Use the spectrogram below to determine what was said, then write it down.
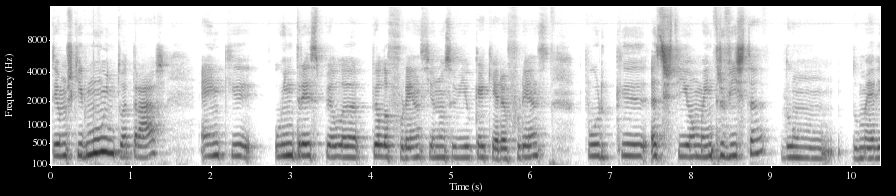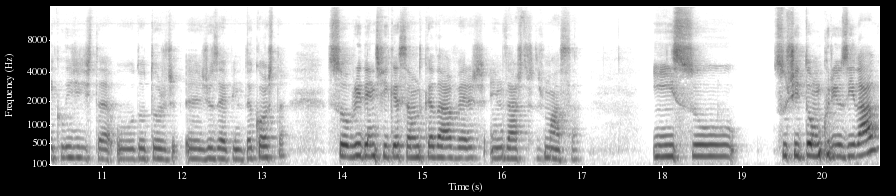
temos que ir muito atrás em que o interesse pela, pela forense, eu não sabia o que é que era forense, porque assisti a uma entrevista de um, do médico legista, o Dr. Eh, José Pinto da Costa, sobre identificação de cadáveres em desastres de massa. E isso suscitou-me curiosidade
